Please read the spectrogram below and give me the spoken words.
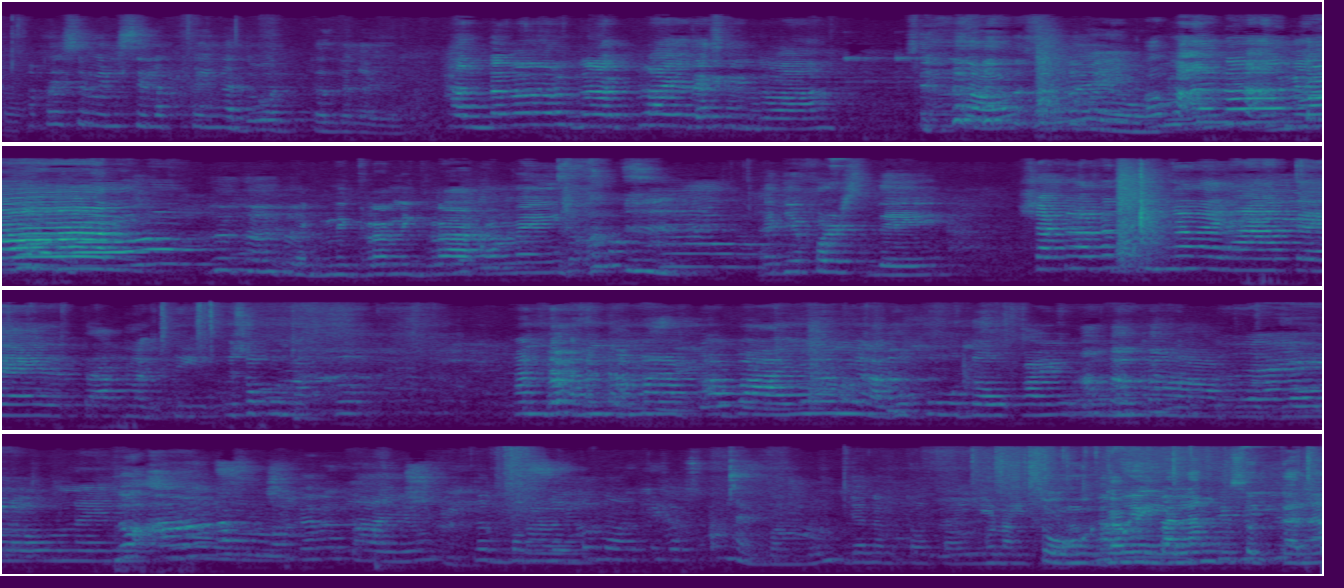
Kapag sa Will sila kayo na doon, tada kayo. Handa ka na nag-fly kasi doon. Kayo. Oh, maana. Man! Nagnigra-nigra kami. And yung first day, Siya kagating na ate. Tak nagting. Gusto ko na ko. Handa handa manap abayan. Nagupo daw kayo. Una. Wadlaw-law na yun. No, ah, kasi magkano tayo? Nagbanglo ko dati kasi. ano nagbangon? Ganun to tayo. Tumog Kami kami. pa lang, busog ka na.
